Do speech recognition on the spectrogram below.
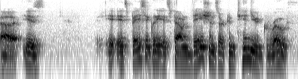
uh, is it's basically its foundations are continued growth,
